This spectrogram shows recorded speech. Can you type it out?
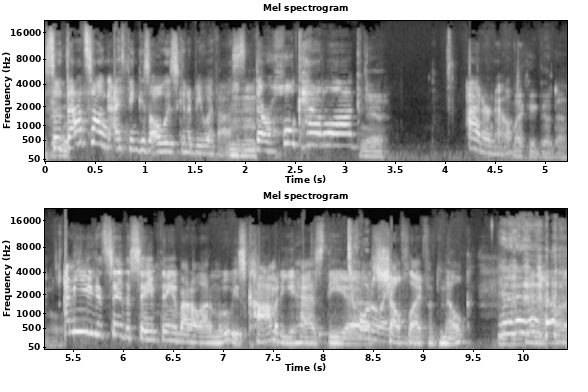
So that song I think is always going to be with us. Their whole catalog, yeah, I don't know. I could go down a little. I mean, you could say the same thing about a lot of movies. Comedy has the uh, Totally. shelf life of milk. You know,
